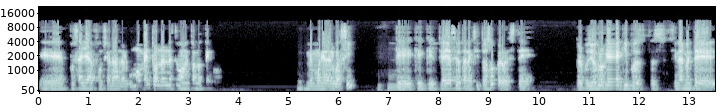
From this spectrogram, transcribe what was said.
eh, pues haya funcionado en algún momento, no en este momento no tengo memoria de algo así, uh -huh. que, que, que haya sido tan exitoso, pero este, pero pues yo creo que aquí pues, pues finalmente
